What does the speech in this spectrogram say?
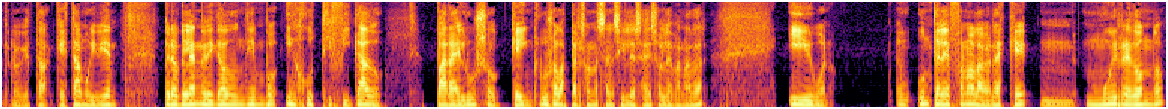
creo que está, que está muy bien, pero que le han dedicado un tiempo injustificado para el uso que incluso las personas sensibles a eso le van a dar. Y bueno, un teléfono, la verdad es que mm, muy redondo,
